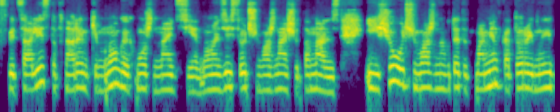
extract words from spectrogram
специалистов на рынке много, их можно найти, но здесь очень важна еще тональность. И еще очень важен вот этот момент, который мы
